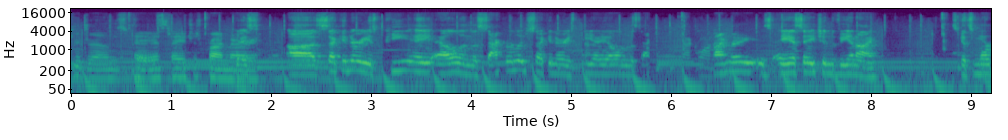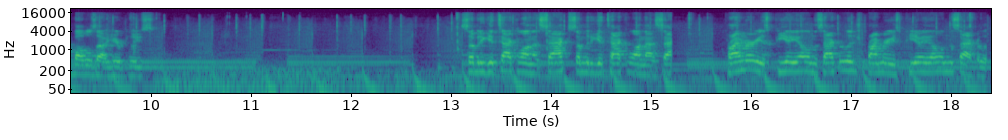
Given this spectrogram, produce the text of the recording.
Your drones. guys. ASH is primary. Guys, uh, secondary is PAL in the Sacrilege. Secondary is PAL in the Sac. Tackle on. Primary is ASH in the VNI. Let's get some more bubbles out here, please. Somebody get tackle on that sack. Somebody get tackle on that sack. Primary is PAL in the Sacrilege. Primary is PAL in the Sacrilege.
